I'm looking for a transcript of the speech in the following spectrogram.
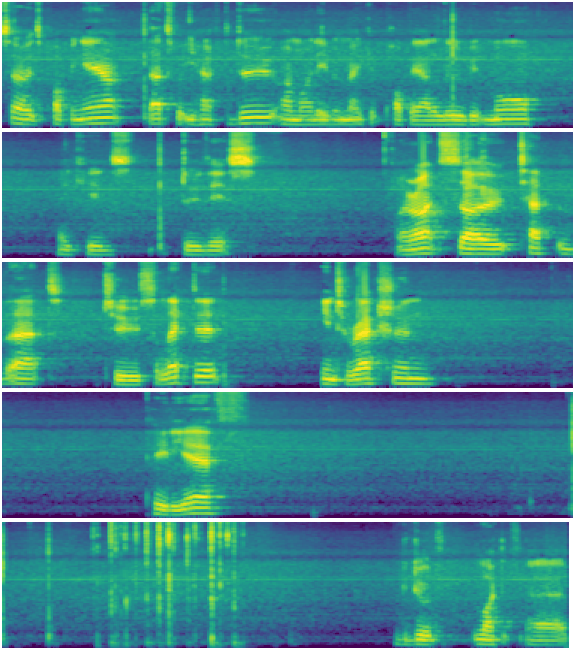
So it's popping out, that's what you have to do. I might even make it pop out a little bit more. Hey kids, do this. Alright, so tap that to select it, interaction, PDF, you could do it like uh,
